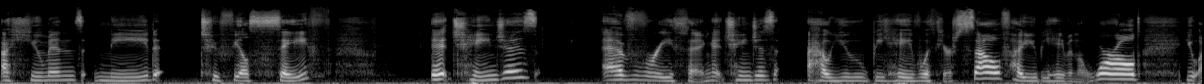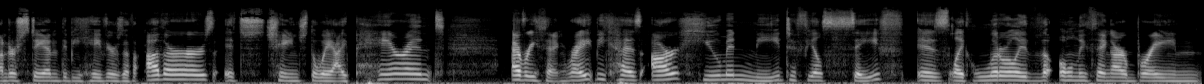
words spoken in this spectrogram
a human's need to feel safe, it changes everything. It changes how you behave with yourself, how you behave in the world. You understand the behaviors of others. It's changed the way I parent everything, right? Because our human need to feel safe is like literally the only thing our brain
